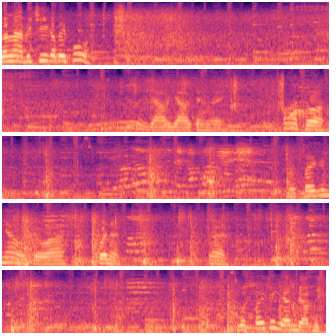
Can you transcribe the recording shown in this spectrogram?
ดอลลาไปชี้กับไปพูยาวยาวๆจังเลยโอ้ทัวรถไฟก็เงาแต่ว่าคนอะเออรถไฟก็เรียนแบบนี้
